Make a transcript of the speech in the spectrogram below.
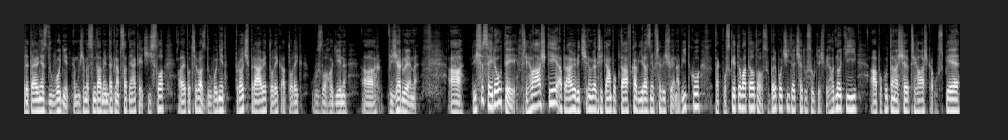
detailně zdůvodnit. Nemůžeme si tam jen tak napsat nějaké číslo, ale je potřeba zdůvodnit, proč právě tolik a tolik uzlohodin vyžadujeme. A když se sejdou ty přihlášky a právě většinou, jak říkám, poptávka výrazně převyšuje nabídku, tak poskytovatel toho superpočítače tu soutěž vyhodnotí a pokud ta naše přihláška uspěje,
